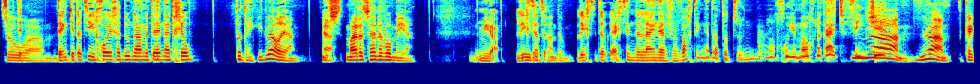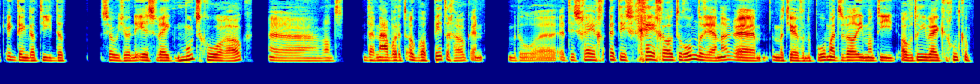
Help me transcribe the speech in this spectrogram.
Zo, um, denk je dat hij een gooi gaat doen na meteen naar het geel? Dat denk ik wel, ja. ja. Is... Maar dat zijn er wel meer. Ja, ligt het, gaan doen. ligt het ook echt in de lijn der verwachtingen dat dat een goede mogelijkheid vind ja, je? Ja, kijk, ik denk dat hij dat sowieso in de eerste week moet scoren ook. Uh, want daarna wordt het ook wel pittig ook. En ik bedoel, uh, het, is geen, het is geen grote ronde renner, uh, Mathieu van der Poel. Maar het is wel iemand die over drie weken goed komt.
